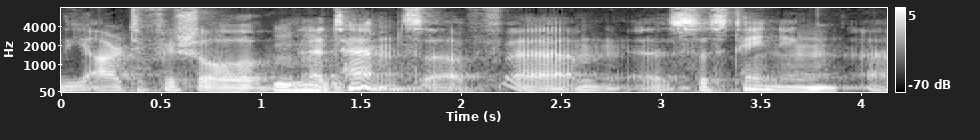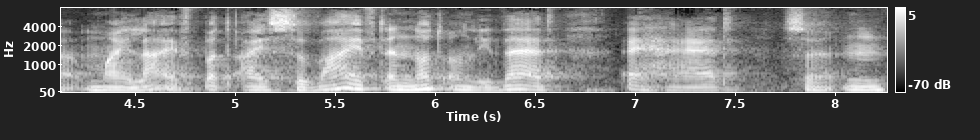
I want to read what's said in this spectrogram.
the artificial mm-hmm. attempts of um, sustaining uh, my life. But I survived, and not only that, I had certain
